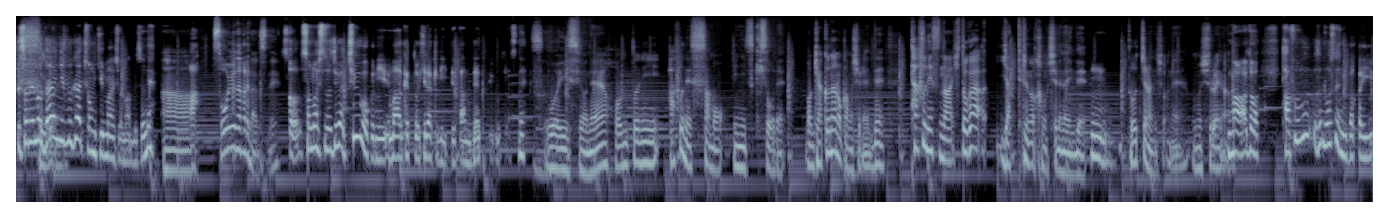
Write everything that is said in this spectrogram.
でそれの第2部がチョンキンマンションなんですよねああ、そういう流れなんですね。そうその人たちが中国にマーケットを開きに行ってたんでっていうことですねあ、すごいですよね。本当にタフネスさも身につきそうで。まあ、逆なのかもしれないね。タフネスな人がやってるのかもしれないんで、うんどっちなんでしょうね。面白いな。まあ、あとはタフ路線ばっかり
